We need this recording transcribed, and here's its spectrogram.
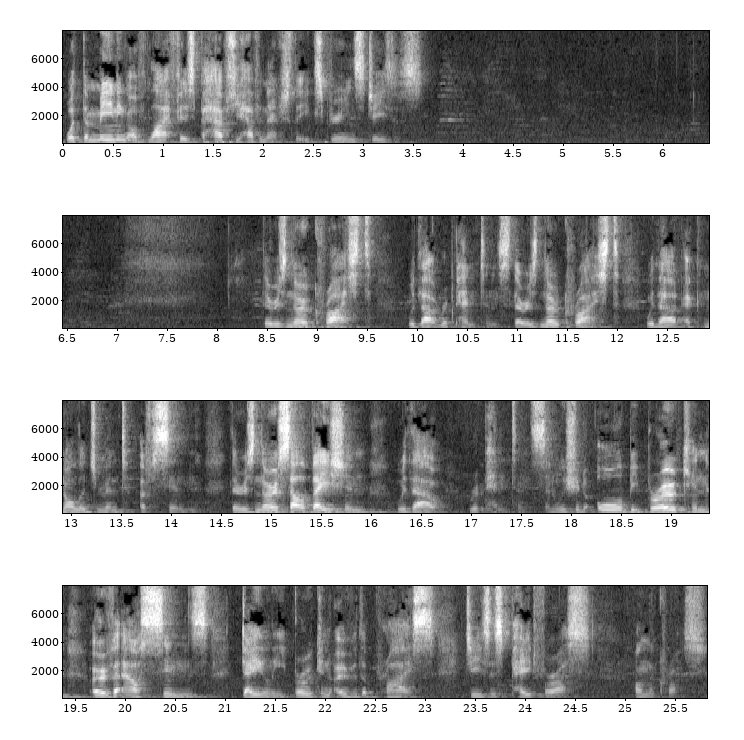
what the meaning of life is, perhaps you haven't actually experienced Jesus. There is no Christ without repentance. There is no Christ without acknowledgement of sin. There is no salvation without repentance. And we should all be broken over our sins daily, broken over the price Jesus paid for us on the cross.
